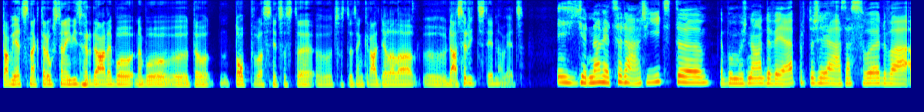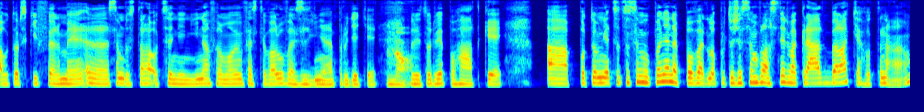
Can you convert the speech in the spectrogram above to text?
ta věc, na kterou jste nejvíc hrdá, nebo, nebo uh, to top vlastně, co jste, co jste tenkrát dělala, uh, dá se říct jedna věc. Jedna věc se dá říct, nebo možná dvě, protože já za svoje dva autorské filmy jsem dostala ocenění na filmovém festivalu ve Zlíně pro děti. No. Byly to dvě pohádky a potom něco, co se mi úplně nepovedlo, protože jsem vlastně dvakrát byla těhotná.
